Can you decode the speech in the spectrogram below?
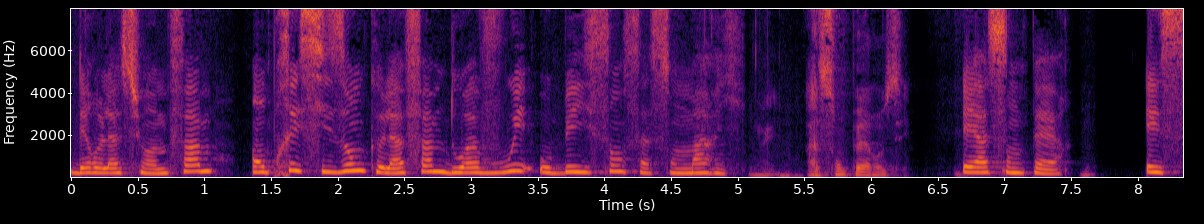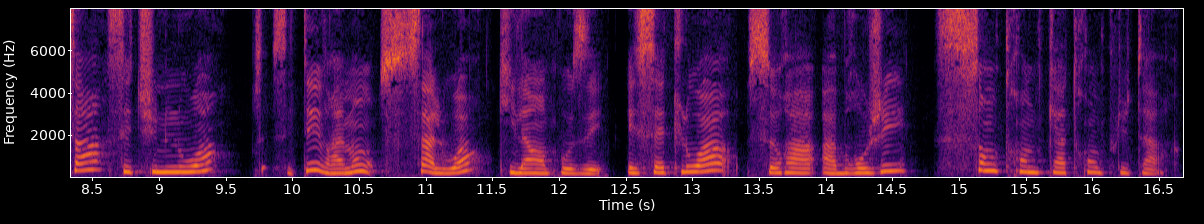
des relations hommes-femmes en précisant que la femme doit vouer obéissance à son mari. à son père aussi. Et à son père. Et ça, c'est une loi, c'était vraiment sa loi qu'il a imposée. Et cette loi sera abrogée 134 ans plus tard.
